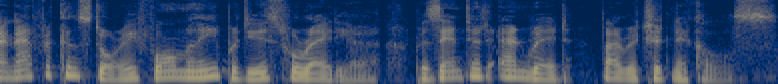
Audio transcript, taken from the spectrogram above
An African story formerly produced for radio, presented and read by Richard Nicholls.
